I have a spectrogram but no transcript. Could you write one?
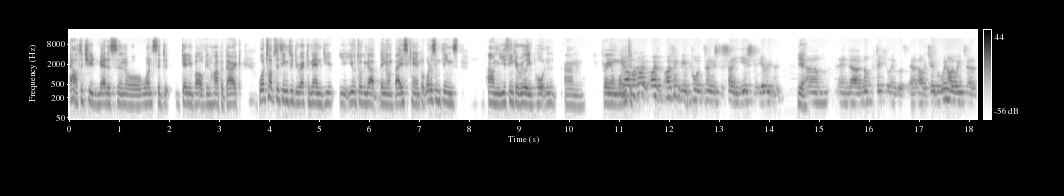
altitude medicine or wants to d- get involved in hyperbaric. What types of things would you recommend? You, you you were talking about being on base camp, but what are some things um you think are really important um for anyone Yeah, wanting to look, I, I, I think the important thing is to say yes to everything. Yeah. Um, and uh, not particularly with uh, altitude, but when I went to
